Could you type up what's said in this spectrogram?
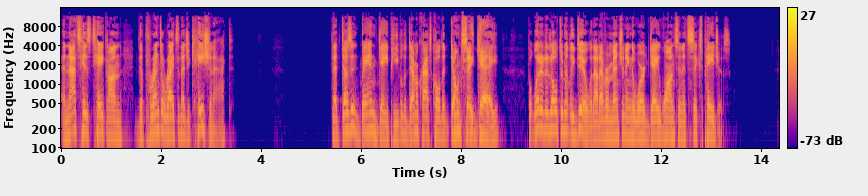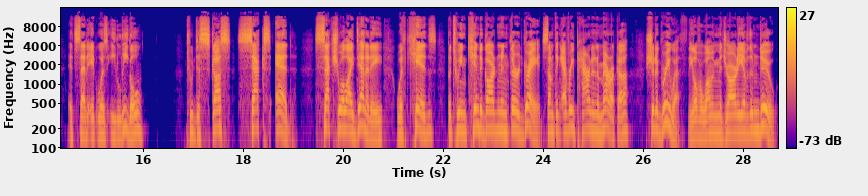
And that's his take on the Parental Rights and Education Act that doesn't ban gay people. The Democrats called it Don't Say Gay. But what did it ultimately do without ever mentioning the word gay once in its six pages? It said it was illegal to discuss sex ed, sexual identity, with kids between kindergarten and third grade, something every parent in America should agree with. The overwhelming majority of them do.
